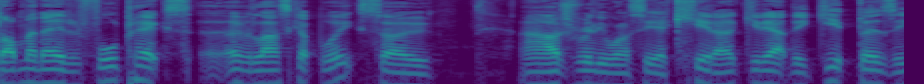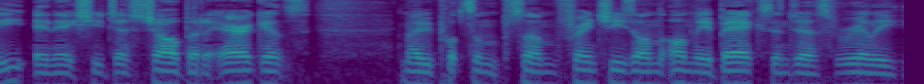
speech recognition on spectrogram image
dominated forward packs uh, over the last couple of weeks. So uh, I just really want to see Akira get out there, get busy, and actually just show a bit of arrogance. Maybe put some, some Frenchies on on their backs and just really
